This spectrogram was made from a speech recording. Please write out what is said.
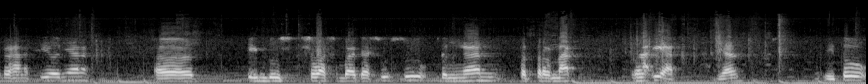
berhasilnya eh, industri swasembada susu dengan peternak rakyat ya itu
